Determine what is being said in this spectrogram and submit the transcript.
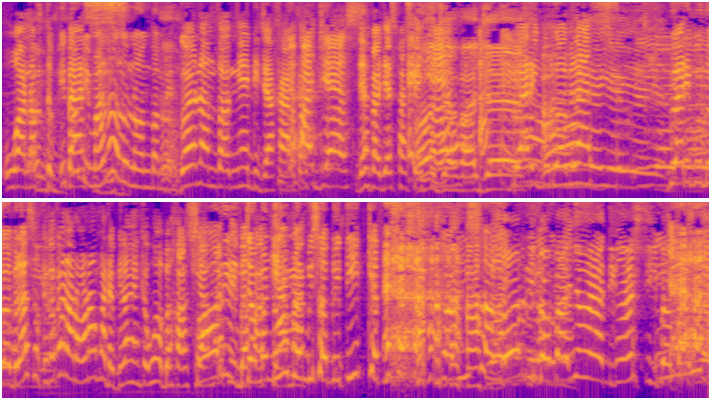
one of the itu best. di mana lu nontonnya Gue nontonnya di Jakarta. Java Jazz. Java Jazz Festival. Oh, Java Jazz. 2012. Oh, iya, iya, iya, 2012 waktu itu kan orang-orang pada bilang yang kayak wah bakal kiamat sorry nih, bakal zaman dulu belum bisa beli tiket nggak bisa Sorry, bapaknya nggak di ngasih bapaknya.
